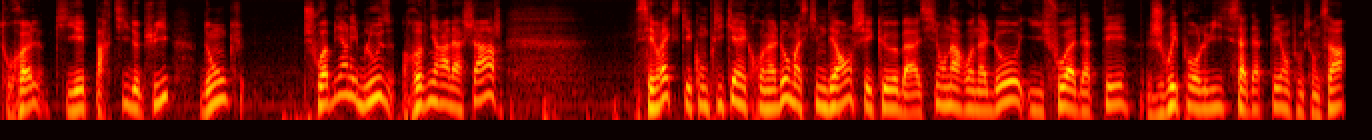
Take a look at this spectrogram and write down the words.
Tuchel qui est parti depuis. Donc, je bien les Blues revenir à la charge. C'est vrai que ce qui est compliqué avec Ronaldo, moi ce qui me dérange, c'est que bah, si on a Ronaldo, il faut adapter, jouer pour lui, s'adapter en fonction de ça.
